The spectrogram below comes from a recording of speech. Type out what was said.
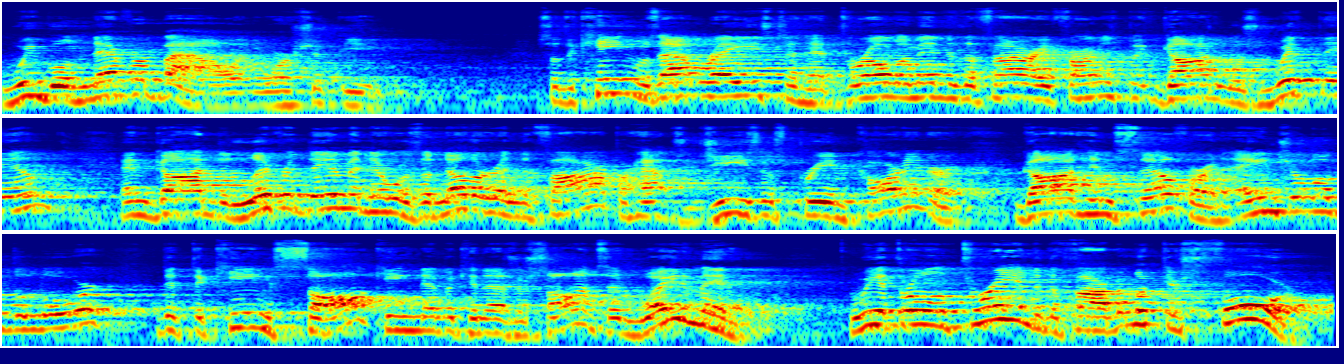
we will never bow and worship you. So the king was outraged and had thrown them into the fiery furnace, but God was with them and God delivered them, and there was another in the fire, perhaps Jesus pre incarnate, or God Himself, or an angel of the Lord, that the king saw, King Nebuchadnezzar saw, and said, Wait a minute, we had thrown three into the fire, but look, there's four.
